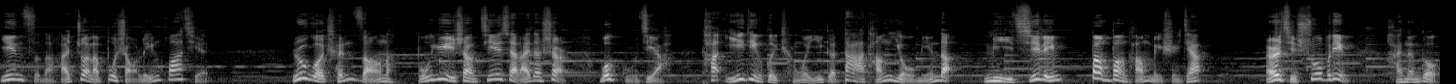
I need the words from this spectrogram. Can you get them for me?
因此呢还赚了不少零花钱。如果陈子昂呢不遇上接下来的事儿，我估计啊他一定会成为一个大唐有名的米其林棒棒糖美食家，而且说不定还能够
